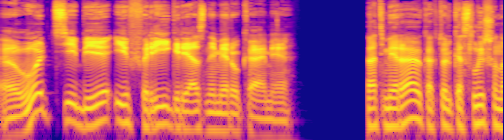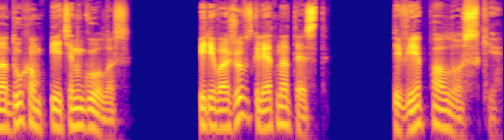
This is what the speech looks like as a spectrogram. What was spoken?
«Вот тебе и фри грязными руками». Отмираю, как только слышу над ухом Петин голос. Перевожу взгляд на тест. Две полоски.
